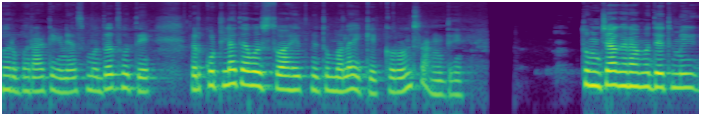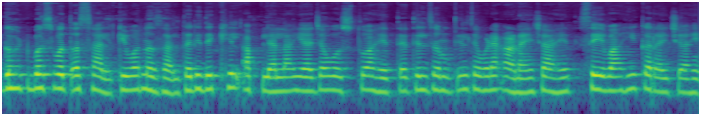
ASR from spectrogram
भरभराट येण्यास मदत होते. तर कुठल्या त्या वस्तू आहेत मी तुम्हाला एक एक करून सांगते. तुमच्या घरामध्ये तुम्ही घट बसवत असाल किंवा नसाल तरी देखील आपल्याला या ज्या वस्तू आहेत त्यातील जमतील तेवढ्या आणायच्या आहेत सेवाही करायची आहे.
